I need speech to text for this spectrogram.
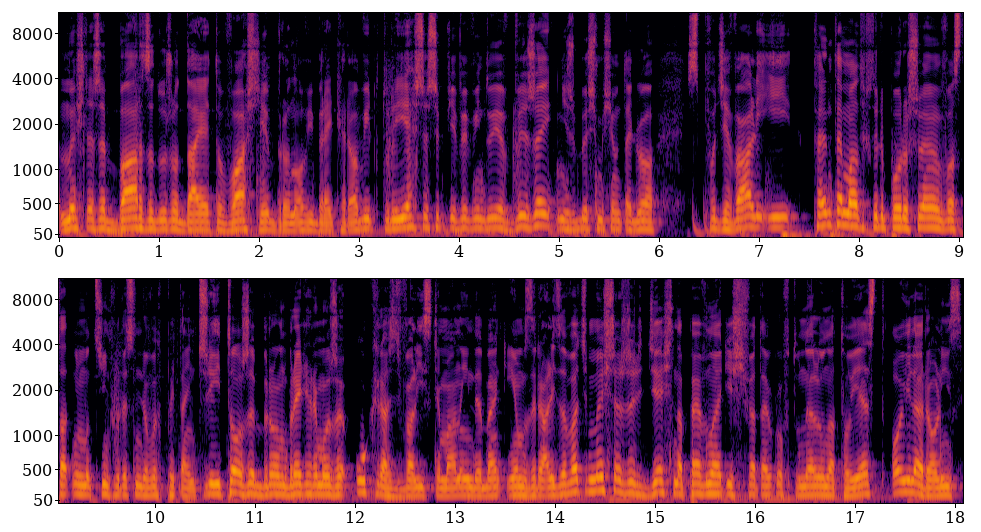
myślę, że bardzo dużo daje to właśnie Bronowi Breakerowi, który jeszcze szybciej wywinduje wyżej, niż byśmy się tego spodziewali. I ten temat, który poruszyłem w ostatnim odcinku wrestlingowych pytań, czyli to, że Bron Breaker może ukraść walizkę Money in the Bank i ją zrealizować, myślę, że gdzieś na pewno jakieś światełko w tunelu na to jest, o ile Rollins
